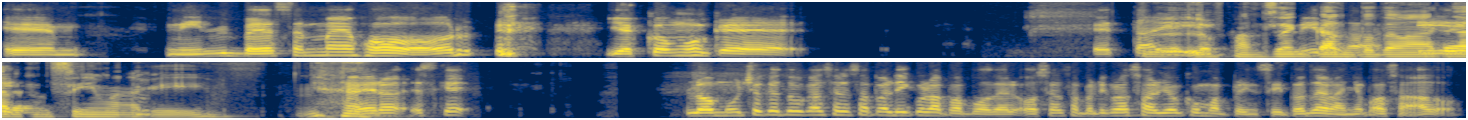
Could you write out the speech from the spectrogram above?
em, mil veces mejor. y es como que está ahí. Los fans de Encanto te van a quedar encima aquí. Pero es que lo mucho que tuvo que hacer esa película para poder, o sea, esa película salió como a principios del año pasado.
